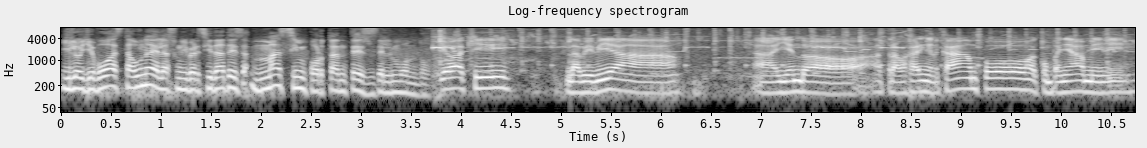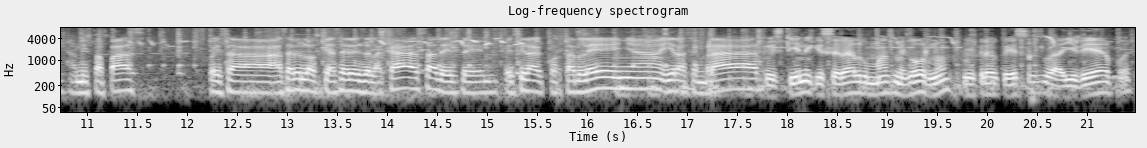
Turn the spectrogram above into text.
y lo llevó hasta una de las universidades más importantes del mundo. Yo aquí la vivía ah, yendo a, trabajar en el campo, acompañaba a, a mis papás pues a hacer los quehaceres de la casa, desde pues, ir a cortar leña, ir a sembrar. Pues tiene que ser algo más mejor, ¿no? Yo creo que esa es la idea, pues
